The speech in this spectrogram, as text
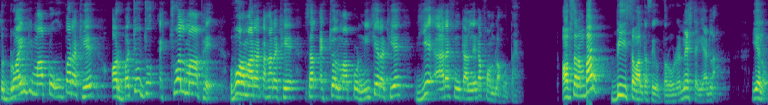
तो ड्राइंग की माप को ऊपर रखिए और बच्चों, जो एक्चुअल माप है, वो हमारा कहाँ रखिए? सर एक्चुअल माप को नीचे रखिए। ये आरएफ निकालने का फॉर्मूला होता है। ऑप्शन नंबर बी सवाल का सही उत्तर हो रहा है। नेक्स्ट है अगला। ये लो।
